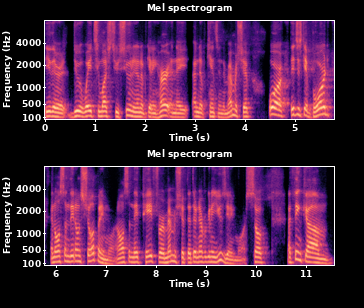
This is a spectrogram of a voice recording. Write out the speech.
they either do it way too much too soon and end up getting hurt, and they end up canceling their membership, or they just get bored and all of a sudden they don't show up anymore, and all of a sudden they paid for a membership that they're never going to use anymore. So, I think um,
